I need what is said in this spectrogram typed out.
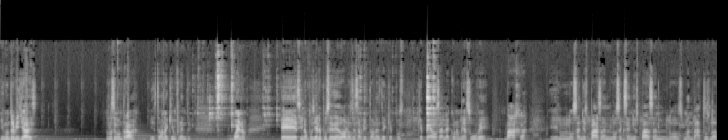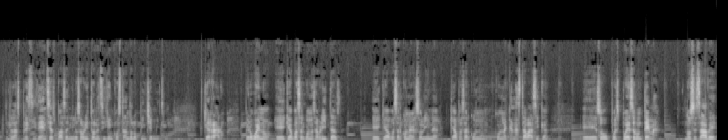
ya encontré mis llaves. No las encontraba y estaban aquí enfrente. Bueno, eh, si no, pues ya le puse dedo a los desabritones de que, pues, qué pedo, o sea, la economía sube, baja. Eh, los años pasan, los exenios pasan, los mandatos, las presidencias pasan y los abritones siguen costando lo pinche mismo. Qué raro. Pero bueno, eh, ¿qué va a pasar con las abritas? ¿Qué va a pasar con la gasolina? ¿Qué va a pasar con, con la canasta básica? eso pues puede ser un tema. No se sabe,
